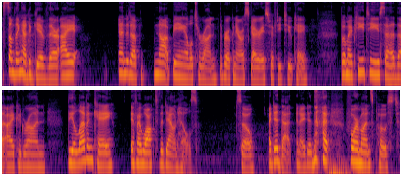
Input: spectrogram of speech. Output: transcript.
something had to give there. I ended up not being able to run the Broken Arrow Sky Race 52k, but my PT said that I could run the 11k if I walked the downhills. So I did that, and I did that four months post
